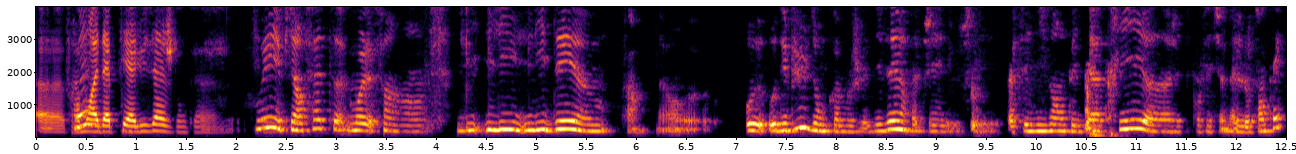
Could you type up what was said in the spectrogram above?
vraiment adaptée à l'usage donc oui et puis en fait moi enfin l'idée enfin au, début, donc comme je le disais, en fait, j'ai passé dix ans en pédiatrie, euh, j'étais professionnelle de santé,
